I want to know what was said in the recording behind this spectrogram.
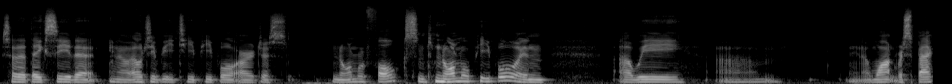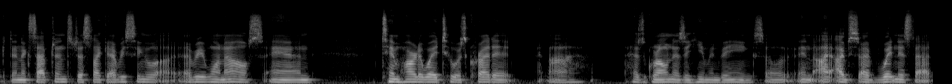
so that they see that you know LGBT people are just normal folks and normal people and uh, we um, you know want respect and acceptance just like every single uh, everyone else. And Tim Hardaway to his credit uh, has grown as a human being. So and I, have I've witnessed that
